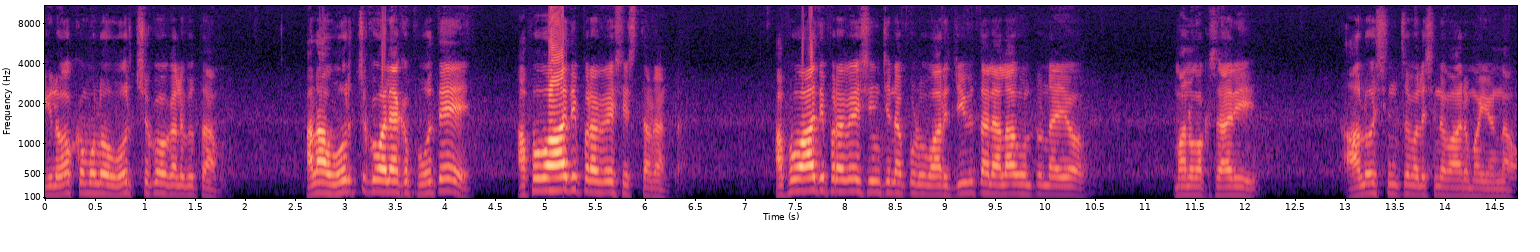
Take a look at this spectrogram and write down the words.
ఈ లోకములో ఓర్చుకోగలుగుతాము. అలా ఓర్చుకోలేకపోతే అపవాది ప్రవేశిస్తాడంట. అపవాది ప్రవేశించినప్పుడు వారి జీవితాలు ఎలా ఉంటున్నాయో మనం ఒకసారి ఆలోచించవలసిన వారమై ఉన్నాం.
